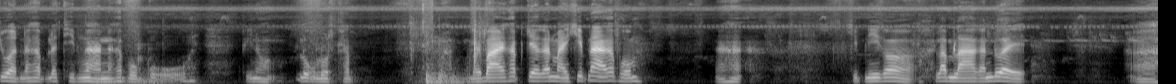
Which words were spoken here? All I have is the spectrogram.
จวดนะครับ และทีมงานนะครับผมโอ้พี่น้องลงรถครับบายบายครับ เจอกันใหม่คลิปหน้าครับผมนะฮะคลิปนี้ก็ล่ำลากันด้วยอ่า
